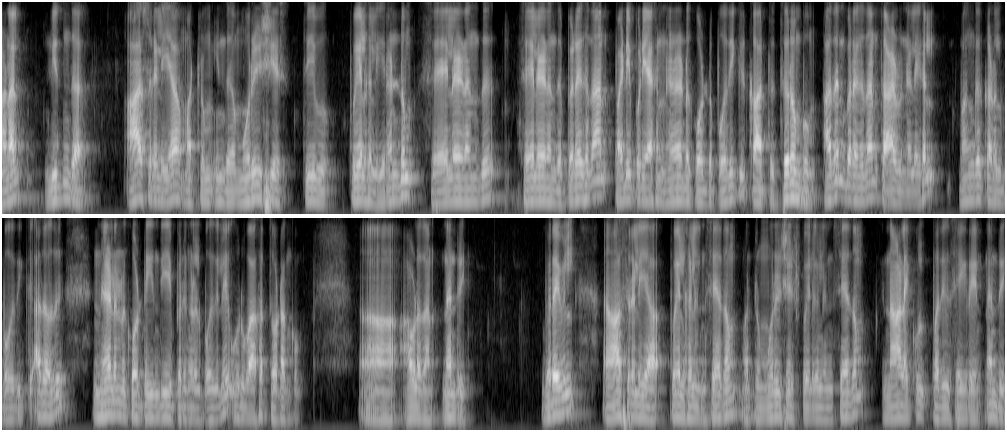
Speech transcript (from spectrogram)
ஆனால் இந்த ஆஸ்திரேலியா மற்றும் இந்த மொரீஷியஸ் தீவு புயல்கள் இரண்டும் செயலிழந்து செயலிழந்த பிறகுதான் படிப்படியாக நிழடு கோட்டு பகுதிக்கு காற்று திரும்பும். அதன் பிறகுதான் தாழ்வு நிலைகள் வங்கக்கடல் பகுதிக்கு அதாவது நிழடு கோட்டு இந்திய பெருங்கடல் பகுதியிலே உருவாக தொடங்கும். அவ்வளோதான் நன்றி. விரைவில் ஆஸ்திரேலியா புயல்களின் சேதம் மற்றும் மொரிஷியஸ் புயல்களின் சேதம் நாளைக்குள் பதிவு செய்கிறேன். நன்றி.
